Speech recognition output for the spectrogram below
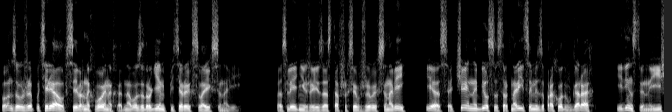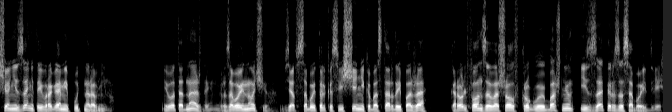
Фонза уже потерял в Северных войнах одного за другим пятерых своих сыновей. Последний же из оставшихся в живых сыновей, Иос, отчаянно бился с ракнорийцами за проход в горах, единственный, еще не занятый врагами путь на равнину. И вот однажды, грозовой ночью, взяв с собой только священника Бастарда и пажа, король Фонза вошел в круглую башню и запер за собой дверь.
